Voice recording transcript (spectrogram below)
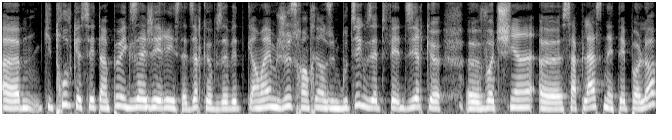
euh, qui trouve que c'est un peu exagéré, c'est-à-dire que vous avez quand même juste rentré dans une boutique, vous êtes fait dire que euh, votre chien, euh, sa place n'était pas là.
